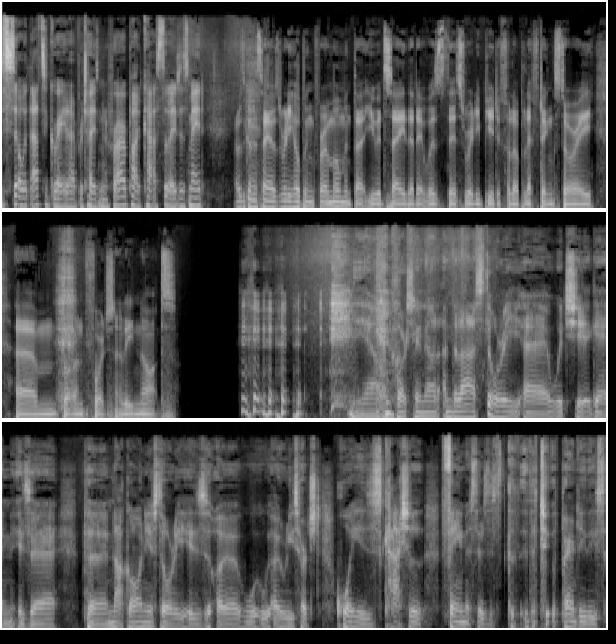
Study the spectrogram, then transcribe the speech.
so that's a great advertisement for our podcast that I just made. I was going to say, I was really hoping for a moment that you would say that it was this really beautiful, uplifting story, um, but unfortunately not. Yeah, unfortunately not. And the last story, uh, which again is uh, the Knockainey story, is uh, researched why is Cashel famous? There's this, the, the two, apparently this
